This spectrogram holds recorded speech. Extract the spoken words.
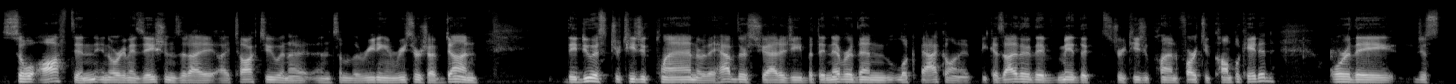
So often in organizations that I, I talk to and, I, and some of the reading and research I've done, they do a strategic plan or they have their strategy, but they never then look back on it because either they've made the strategic plan far too complicated or they just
